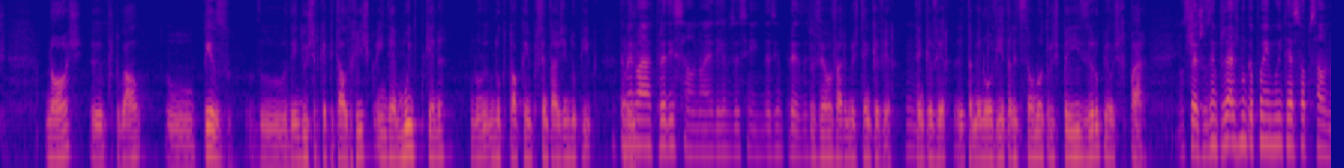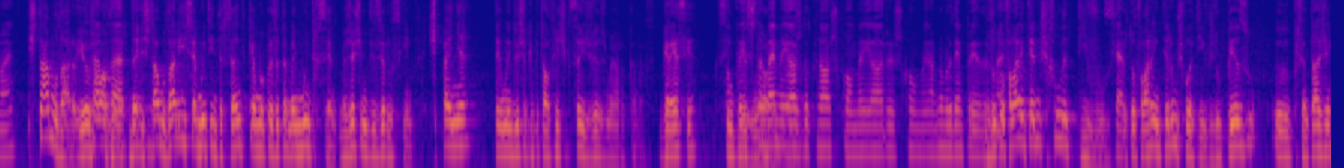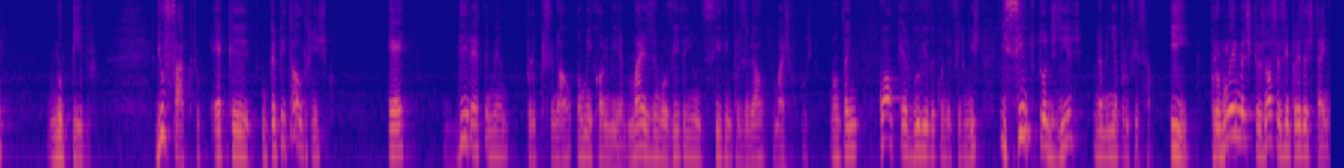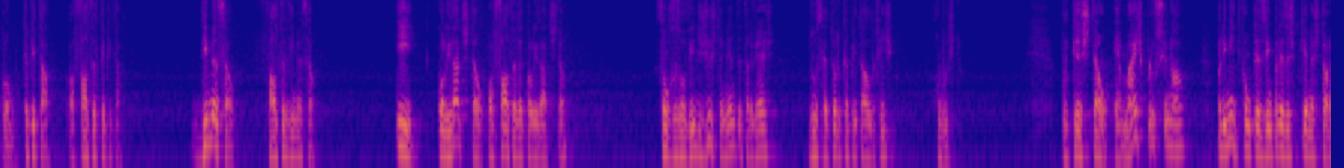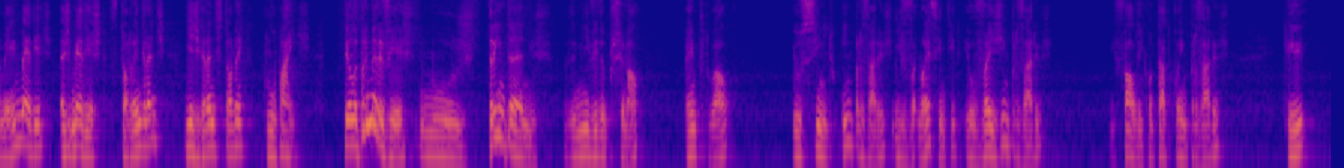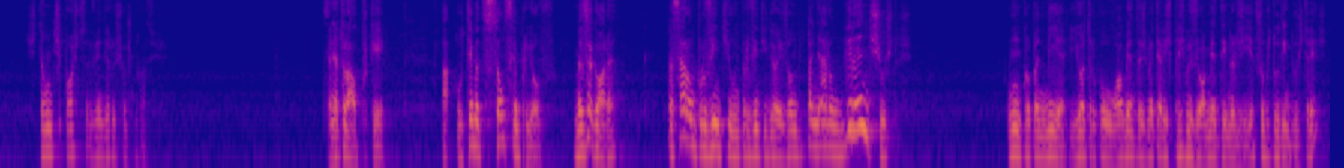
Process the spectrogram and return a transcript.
nós, uh, Portugal, o peso do, da indústria capital de risco ainda é muito pequena no, no que toca em porcentagem do PIB. Também não há tradição, não é, digamos assim, das empresas. Pois é, Osário, mas tem que haver. Hum. Tem que haver. Também não havia tradição noutros países europeus. Repare. Ou seja, os empresários nunca põem muito essa opção, não é? Está a mudar. Eu está já lá mudar. vou. Está a mudar e isso é muito interessante, que é uma coisa também muito recente. Mas deixa-me dizer o seguinte. Espanha tem uma indústria capital de risco seis vezes maior do que a nossa. Grécia, cinco vezes maior também maiores do que nós, com, maiores, com maior número de empresas. Mas eu estou é? a falar em termos relativos. Certo. Eu estou a falar em termos relativos, do peso, uh, percentagem no PIB. E o facto é que o capital de risco é diretamente proporcional a uma economia mais desenvolvida e um tecido empresarial mais robusto. Não tenho qualquer dúvida quando afirmo isto e sinto todos os dias na minha profissão. E problemas que as nossas empresas têm, como capital ou falta de capital, dimensão, falta de dimensão, e qualidade de gestão ou falta da qualidade de gestão, são resolvidos justamente através de um setor de capital de risco robusto. Porque a gestão é mais profissional, permite com que as empresas pequenas se tornem médias, as médias se tornem grandes e as grandes se tornem globais. Pela primeira vez nos 30 anos de minha vida profissional, em Portugal, eu sinto empresários, e não é sentir, eu vejo empresários, e falo e contato com empresários, que estão dispostos a vender os seus negócios. É certo. É natural, porquê? Ah, o tema de sucessão sempre houve. Mas agora, passaram por 21 e por 22, onde apanharam grandes sustos. Um com a pandemia e outro com o aumento das matérias-primas e o aumento da energia, sobretudo indústrias.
